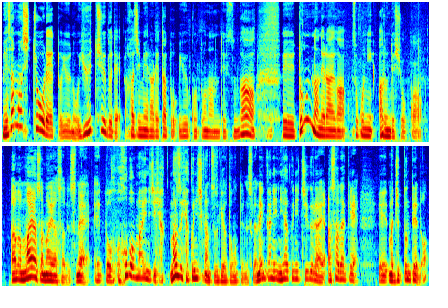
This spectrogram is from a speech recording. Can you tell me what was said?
目覚まし朝礼というのを YouTube で始められたということなんですが、えーどんな狙いがそこにあるんでしょうか？あの毎朝毎朝ですね、えっと、ほぼ毎日100まず100日間続けようと思ってるんですが年間に200日ぐらい朝だけ、えーまあ、10分程度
